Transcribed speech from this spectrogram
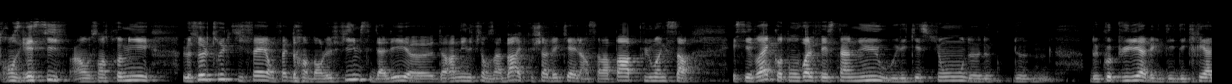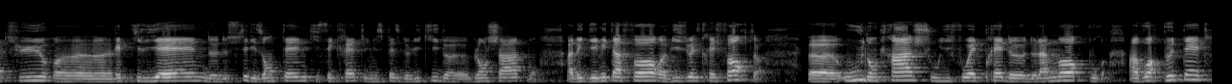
transgressif hein, au sens premier. Le seul truc qu'il fait en fait dans, le film, c'est d'aller euh, de ramener une fille dans un bar et coucher avec elle. Hein, ça va pas plus loin que ça. Et c'est vrai que quand on voit le festin nu où il est question de, copuler avec des, créatures euh, reptiliennes, de, sucer des antennes qui sécrètent une espèce de liquide euh, blanchâtre, avec des métaphores visuelles très fortes. ou dans Crash où il faut être près de, la mort pour avoir peut-être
